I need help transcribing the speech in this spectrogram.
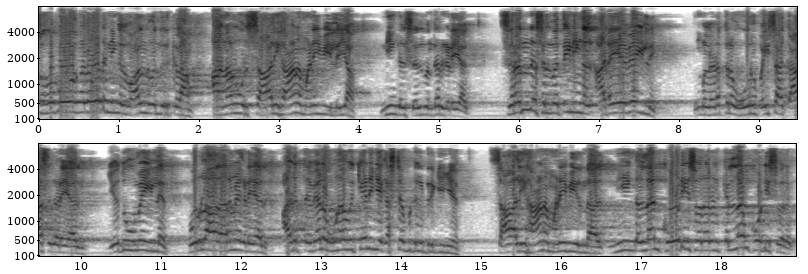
சுகபோகங்களோடு நீங்கள் வாழ்ந்து வந்திருக்கலாம். ஆனால் ஒரு சாலிகான மனைவி இல்லையா? நீங்கள் செல்வந்தர் கிடையாது. சிறந்த செல்வத்தை நீங்கள் அடையவே இல்லை. உங்களிடத்துல ஒரு பைசா காசு கிடையாது. எதுவுமே இல்லை. பொருளாதாரமே கிடையாது. அடுத்த வேளை உணவுக்கே நீங்க கஷ்டப்பட்டுக்கிட்டு இருக்கீங்க. சாலிகான மனைவி இருந்தால் நீங்கள் தான் கோடீஸ்வரர்களுக்கெல்லாம் கோடீஸ்வரர்.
